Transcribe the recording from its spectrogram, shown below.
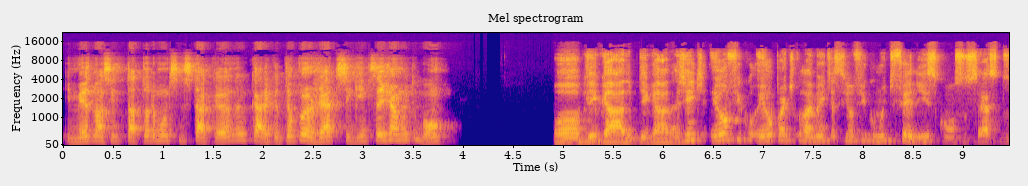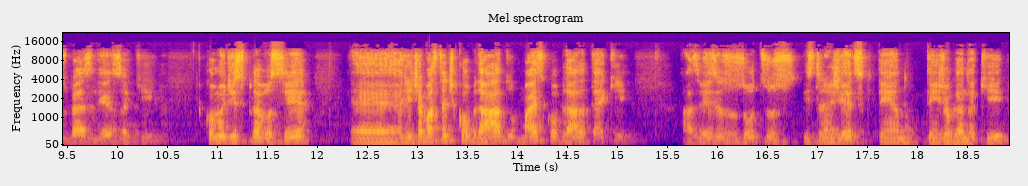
e mesmo assim tá todo mundo se destacando, cara, que o teu projeto seguinte seja muito bom. Obrigado, obrigado. A gente, eu fico, eu particularmente assim, eu fico muito feliz com o sucesso dos brasileiros aqui. Como eu disse para você, é, a gente é bastante cobrado, mais cobrado até que às vezes os outros estrangeiros que tem, tem jogando aqui.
